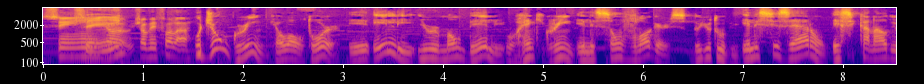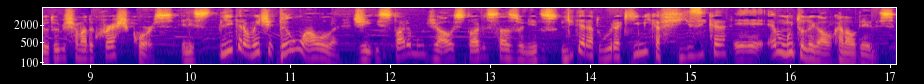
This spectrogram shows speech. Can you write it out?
Sim, Sim. Já, já ouvi falar. O John Green, que é o autor, e- ele e o irmão dele, o Hank Green, eles são vloggers do YouTube. Eles fizeram esse canal do YouTube chamado Crash Course. Eles literalmente dão aula de história mundial, história dos Estados Unidos, literatura, química, física. É, é muito legal o canal deles.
